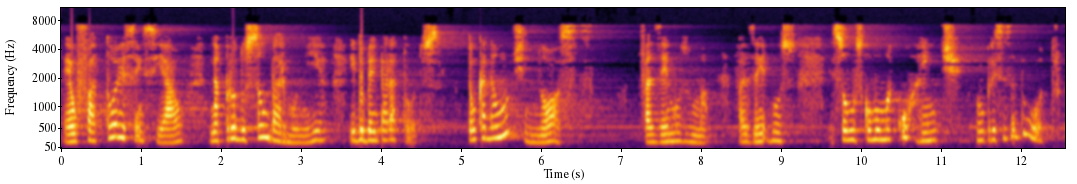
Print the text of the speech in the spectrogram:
é o fator essencial na produção da harmonia e do bem para todos. Então cada um de nós fazemos uma, fazemos, somos como uma corrente, um precisa do outro,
